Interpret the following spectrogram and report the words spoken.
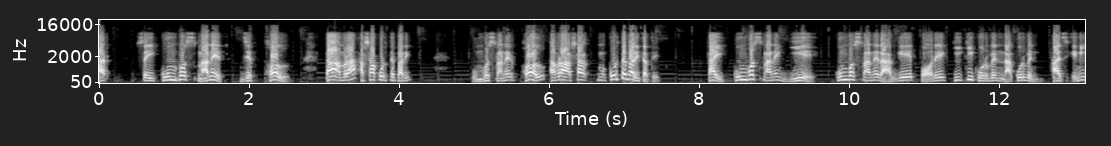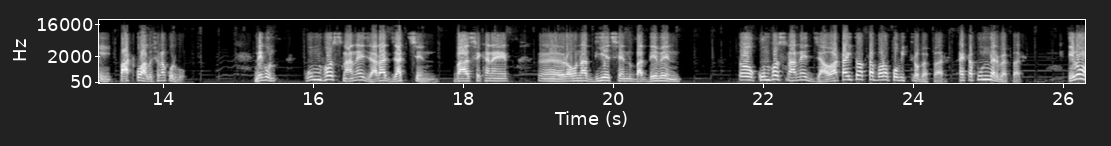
আর সেই কুম্ভ স্নানের যে ফল, তা আমরা আশা করতে পারি। কুম্ভ স্নানের ফল আমরা আশা করতে পারি তাতে। তাই কুম্ভ স্নানে গিয়ে কুম্ভ স্নানের আগে, পরে কি কি করবেন, না করবেন, আজ এ নিয়েই পাঠ ও আলোচনা করব। দেখুন কুম্ভ স্নানে যারা যাচ্ছেন বা সেখানে রওনা দিয়েছেন বা দেবেন, তো কুম্ভ স্নানে যাওয়াটাই তো একটা বড় পবিত্র ব্যাপার, একটা পুণ্যের ব্যাপার। এবং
